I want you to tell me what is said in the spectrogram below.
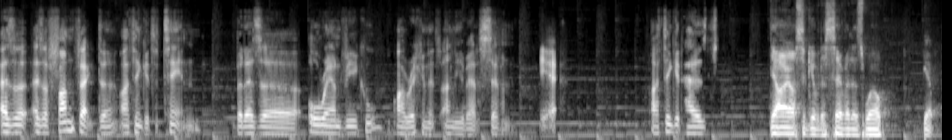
As a as a fun factor, I think it's a ten, but as a all round vehicle, I reckon it's only about a seven. Yeah. I think it has Yeah, I also give it a 7 as well. Yep.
